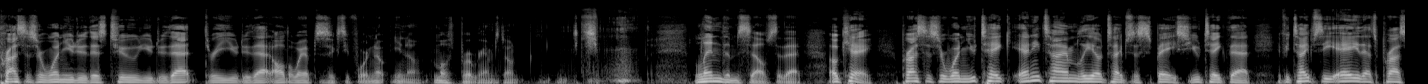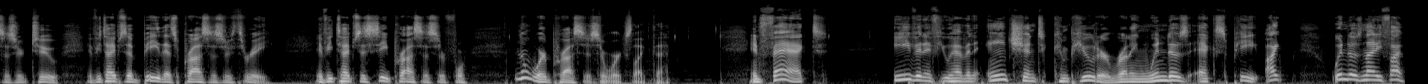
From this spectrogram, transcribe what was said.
processor one, you do this, two, you do that, three, you do that, all the way up to 64. No, you know, most programs don't lend themselves to that. Okay, processor one, you take anytime Leo types a space, you take that. If he types the A, that's processor two. If he types a B, that's processor three. If he types a C, processor four. No word processor works like that. In fact, even if you have an ancient computer running Windows XP, I, Windows 95,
